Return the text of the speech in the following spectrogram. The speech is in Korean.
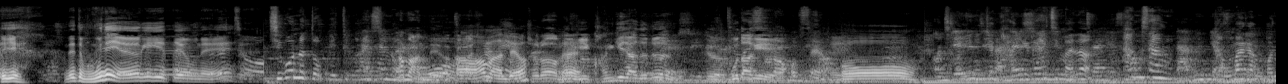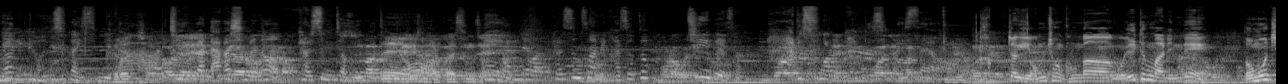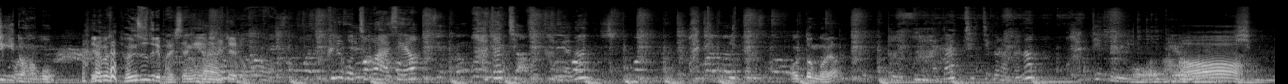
이게 근데 또 문의 영역이기 때문에 그렇죠. 직원은 또 배팅을 할 수는 하면 안 돼요. 아, 하면 안 돼요? 처럼 네. 여기 관계자들은 그 못하게 없어요. 네. 오. 저희는 이제 강의를 하지만은 항상 경마란 거는 변수가 있습니다. 그렇죠. 저희가 나가시면은 결승점이거든요. 네, 여기서 바로 결승점. 네, 결승선에 가서도 투입해서 바로 순위를 수가 있어요. 갑자기 엄청 건강하고 1등 말인데 넘어지기도 하고 이러면서 변수들이 발생해요 실제로 그리고 저거 아세요? 바다 채찍하면은 과태금이. 어떤 거요? 바다 채찍을 하면은 과태금이 있고 어. 10만 원.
